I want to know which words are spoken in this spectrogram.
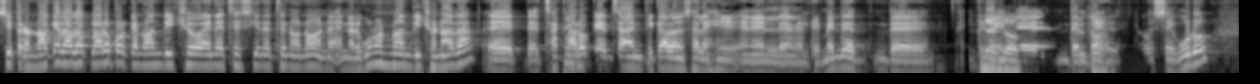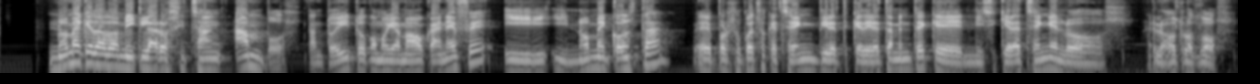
Sí, pero no ha quedado claro porque no han dicho en este sí, en este no, no. En, algunos no han dicho nada. Eh, está claro que está implicado en, en, el, en el remake, de, del 2, seguro. No me ha quedado a mí claro si están ambos, tanto Ito como llamado KNF, y, no me consta, eh, por supuesto, que estén que directamente que ni siquiera estén en los, en los otros dos.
